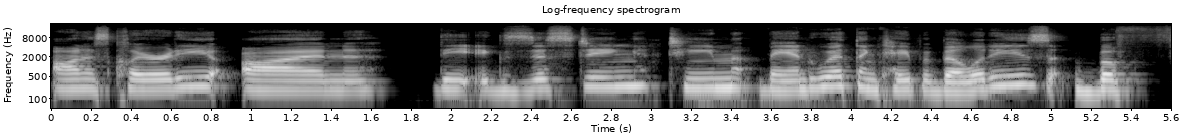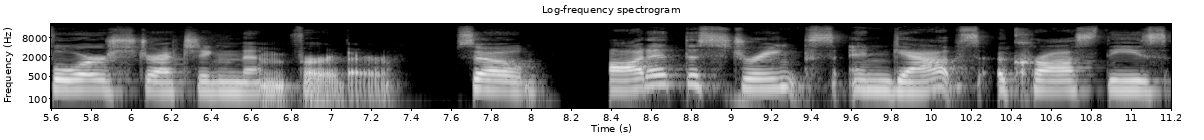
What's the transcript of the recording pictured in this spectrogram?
honest clarity on the existing team bandwidth and capabilities before stretching them further. So, audit the strengths and gaps across these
